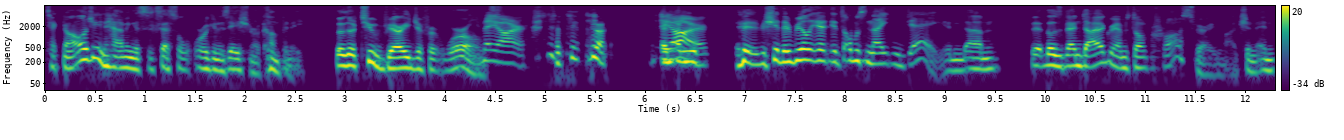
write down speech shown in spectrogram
technology and having a successful organization or company. Those are two very different worlds. They are. they are. they really, it's almost night and day. And um, those Venn diagrams don't cross very much. And, and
